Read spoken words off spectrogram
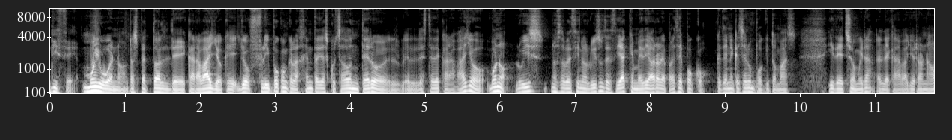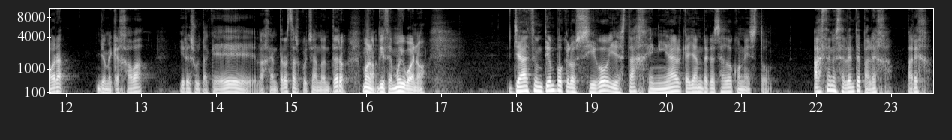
Dice, muy bueno respecto al de Caravaggio, que yo flipo con que la gente haya escuchado entero el, este de Caravaggio. Bueno, Luis, nuestro vecino Luis, nos decía que media hora le parece poco, que tiene que ser un poquito más. Y de hecho, mira, el de Caravaggio era una hora, yo me quejaba y resulta que la gente lo está escuchando entero. Bueno, dice, muy bueno. Ya hace un tiempo que los sigo y está genial que hayan regresado con esto. Hacen excelente pareja. Pareja.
